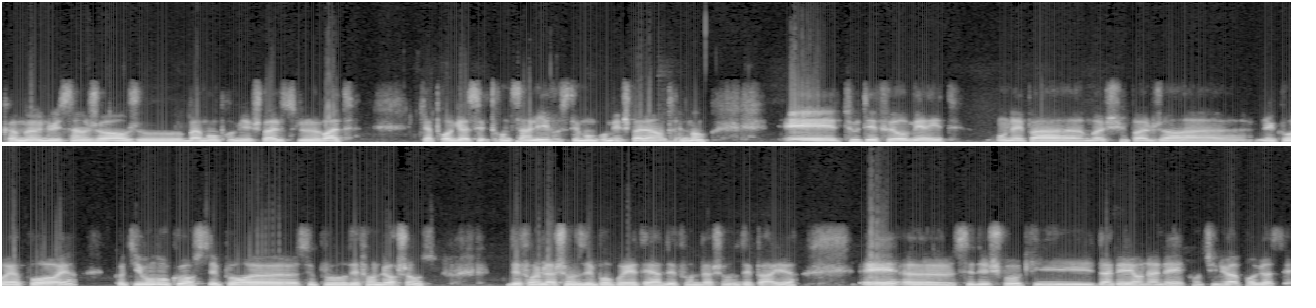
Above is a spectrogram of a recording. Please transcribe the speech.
comme Nuit Saint-Georges ou bah, mon premier cheval, le Nevrat, qui a progressé de 35 livres. C'était mon premier cheval à l'entraînement. Et tout est fait au mérite. On n'est pas, moi je suis pas le genre à les courir pour rien. Quand ils vont en course, c'est pour, euh, c'est pour défendre leur chance défendre la chance des propriétaires, défendre la chance des parieurs. Et euh, c'est des chevaux qui, d'année en année, continuent à progresser.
